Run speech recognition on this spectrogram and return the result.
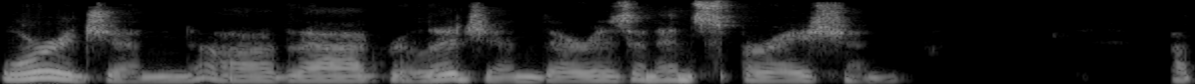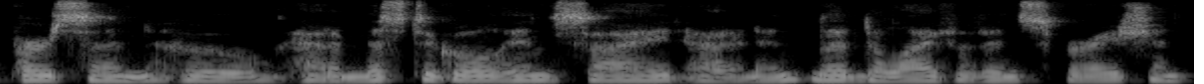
origin of that religion, there is an inspiration. A person who had a mystical insight, had an, lived a life of inspiration,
